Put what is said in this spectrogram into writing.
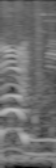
哇你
